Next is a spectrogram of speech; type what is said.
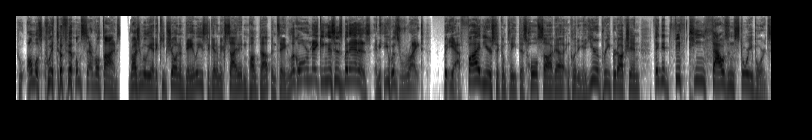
who almost quit the film several times. Rajamouli had to keep showing him dailies to get him excited and pumped up and saying, Look what we're making, this is bananas. And he was right. But yeah, five years to complete this whole saga, including a year of pre production. They did 15,000 storyboards.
